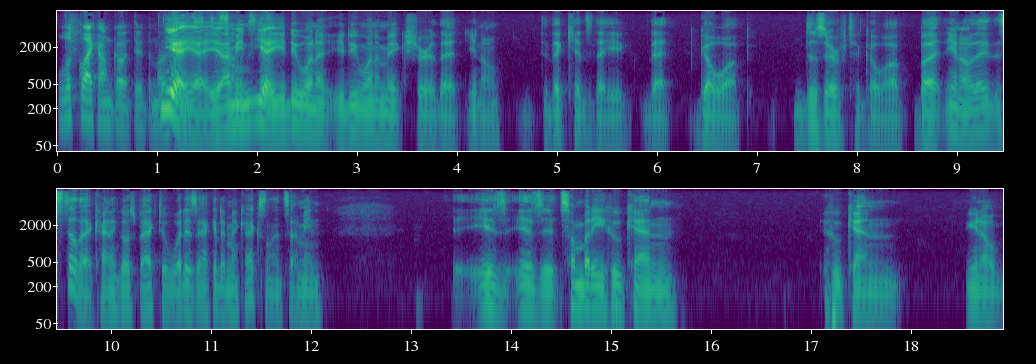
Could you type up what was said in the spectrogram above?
look like I'm going through the motions. yeah, yeah, yeah. I mean, yeah, you do want to you do want to make sure that you know the kids that you, that go up deserve to go up. But you know, they, still that kind of goes back to what is academic excellence. I mean, is is it somebody who can who can you know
